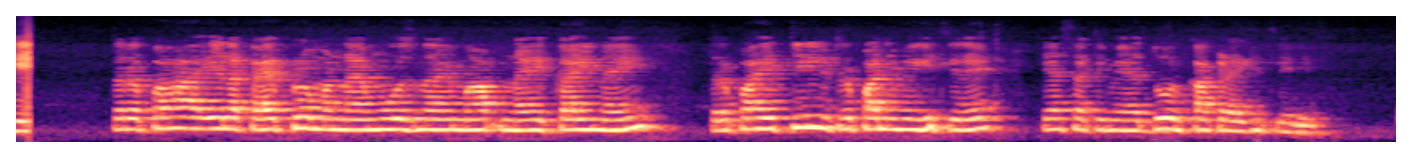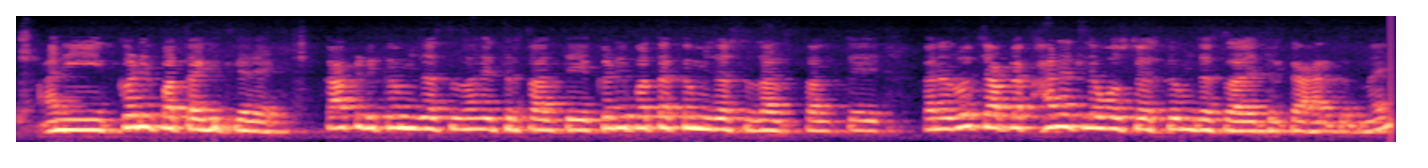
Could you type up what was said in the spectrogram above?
हे तर पहा याला काय प्रमाण नाही मोज नाही माप नाही काही नाही. तर पहा हे तीन लिटर पाणी मी घेतलेलं आहे. त्यासाठी मी दोन काकड्या घेतलेले आणि कढीपत्ता घेतलेला आहे. काकडी कमी जास्त झाले तर चालते कढीपत्ता कमी जास्त झालं चालते. कारण रोजच्या आपल्या खाण्यातल्या वस्तू आहेत कमी जास्त झाल्या तरी काय हरकत नाही.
